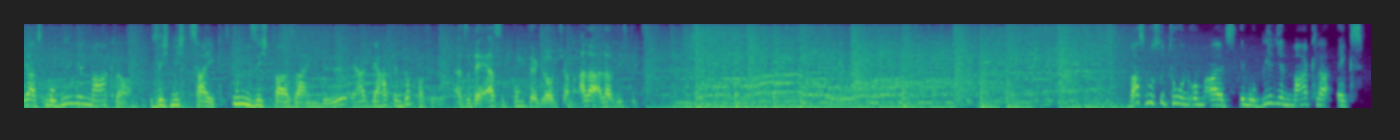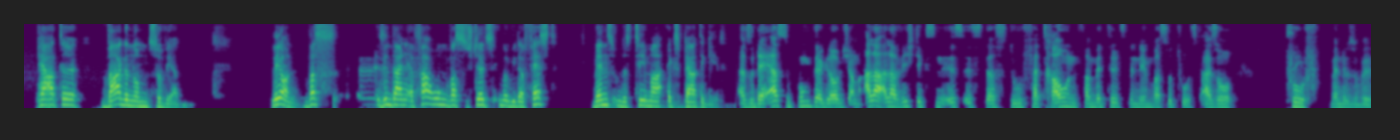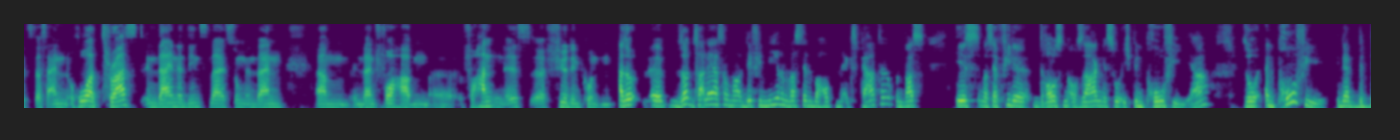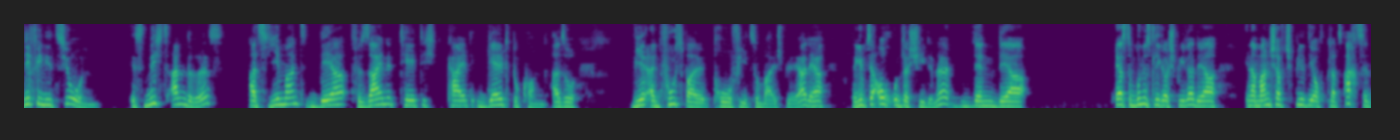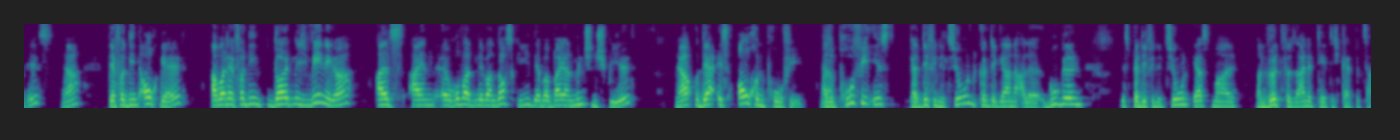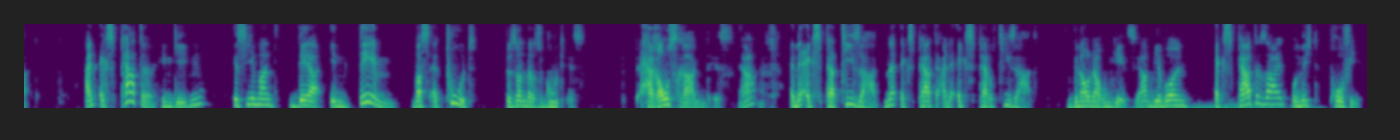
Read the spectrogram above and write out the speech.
Wer als Immobilienmakler sich nicht zeigt, unsichtbar sein will, ja, der hat den Job verfehlt. Also der erste Punkt, der glaube ich am aller, allerwichtigsten Was musst du tun, um als Immobilienmakler-Experte wahrgenommen zu werden? Leon, was sind deine Erfahrungen? Was stellst du immer wieder fest, wenn es um das Thema Experte geht? Also der erste Punkt, der glaube ich am aller, allerwichtigsten ist, ist, dass du Vertrauen vermittelst in dem, was du tust. Also Proof, wenn du so willst, dass ein hoher Trust in deine Dienstleistung, in deinen ähm, in dein Vorhaben äh, vorhanden ist äh, für den Kunden. Also äh, wir sollten zuallererst noch mal definieren, was denn überhaupt ein Experte und was ist, was ja viele draußen auch sagen, ist so, ich bin Profi, ja. So ein Profi in der Definition ist nichts anderes als jemand, der für seine Tätigkeit Geld bekommt. Also wie ein Fußballprofi zum Beispiel, ja, der, da gibt's ja auch Unterschiede, ne? Denn der erste Bundesligaspieler, der in einer Mannschaft spielt, die auf Platz 18 ist, ja, der verdient auch Geld, aber der verdient deutlich weniger als ein äh, Robert Lewandowski, der bei Bayern München spielt, ja, und der ist auch ein Profi. Ja. Also Profi ist per Definition, könnt ihr gerne alle googeln, ist per Definition erstmal, man wird für seine Tätigkeit bezahlt. Ein Experte hingegen ist jemand, der in dem, was er tut, besonders gut ist, herausragend ist, ja, eine Expertise hat, ne, Experte, eine Expertise hat. Und genau darum geht's, ja. Wir wollen Experte sein und nicht Profi.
